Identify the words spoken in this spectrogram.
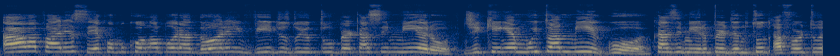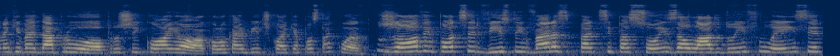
ao aparecer como colaborador em vídeos do youtuber Casimiro, de quem é muito amigo. Casimiro perdendo tudo, a fortuna que vai dar pro, pro Chicoin, ó, colocar em Bitcoin, que apostar quanto. O jovem pode ser visto em várias participações ao lado do influencer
